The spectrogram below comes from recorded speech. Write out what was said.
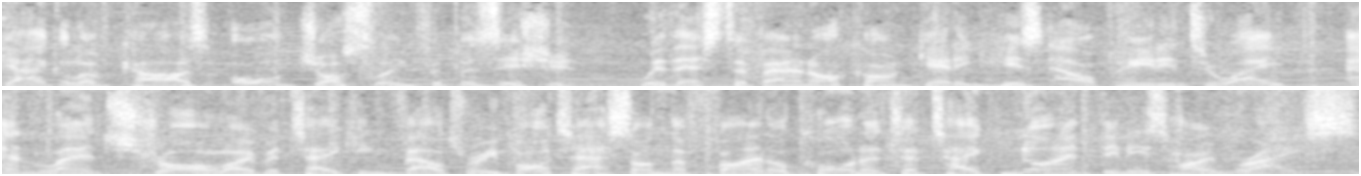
gaggle of cars all jostling for position, with Esteban Ocon getting his Alpine into eighth and Lance Stroll overtaking Valtteri Bottas on the final corner to take ninth in his home race.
